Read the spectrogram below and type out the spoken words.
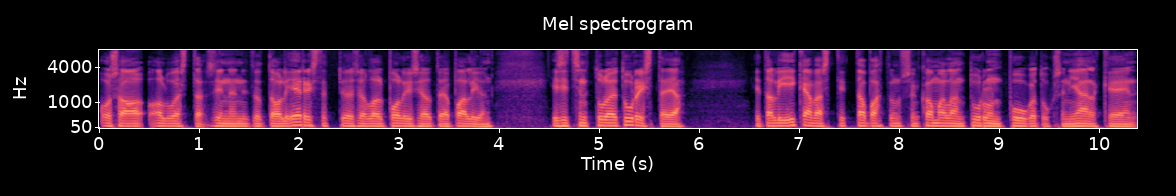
osa alueesta sinne niin tota, oli eristetty ja siellä oli poliisiautoja paljon. Ja sitten sinne tulee turisteja. Ja tämä oli ikävästi tapahtunut sen kamalan Turun puukotuksen jälkeen.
